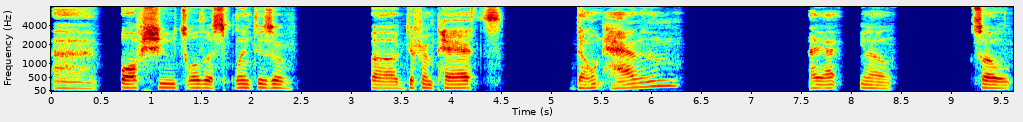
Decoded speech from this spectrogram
uh, offshoots, all the splinters of uh, different paths don't have them. I, I, you know, so,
